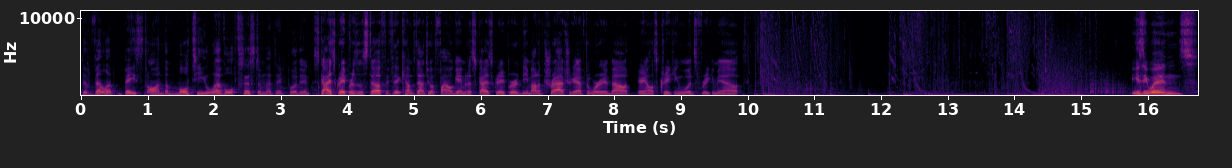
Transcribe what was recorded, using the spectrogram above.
develop based on the multi-level system that they put in. Skyscrapers and stuff, if it comes down to a final game in a skyscraper, the amount of traps you're to have to worry about. Hearing all this creaking wood's freaking me out. Easy wins.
